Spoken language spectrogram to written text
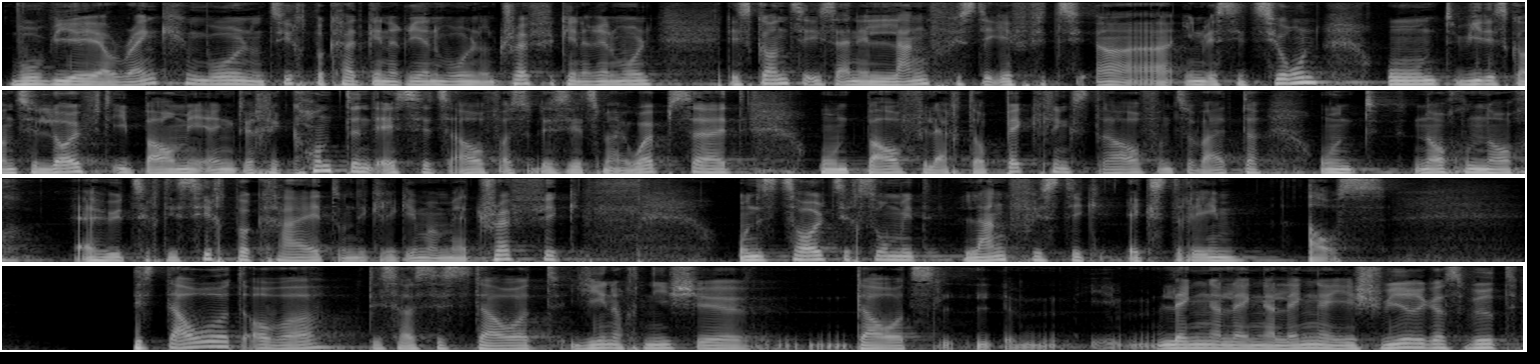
wo wir ja ranken wollen und Sichtbarkeit generieren wollen und Traffic generieren wollen. Das Ganze ist eine langfristige äh, Investition und wie das Ganze läuft, ich baue mir irgendwelche Content Assets auf, also das ist jetzt meine Website und baue vielleicht auch Backlinks drauf und so weiter und nach und nach erhöht sich die Sichtbarkeit und ich kriege immer mehr Traffic und es zahlt sich somit langfristig extrem aus. Es dauert aber, das heißt, es dauert je nach Nische dauert es länger, länger, länger, je schwieriger es wird.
